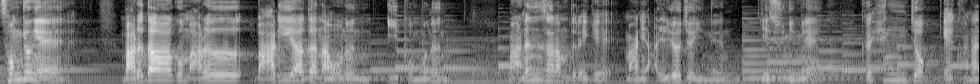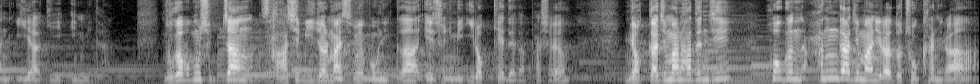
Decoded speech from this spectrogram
성경에 마르다하고 마르 마리아가 나오는 이 본문은 많은 사람들에게 많이 알려져 있는 예수님의 그 행적에 관한 이야기입니다. 누가복음 10장 42절 말씀에 보니까 예수님이 이렇게 대답하셔요. 몇 가지만 하든지 혹은 한 가지만이라도 족하니라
